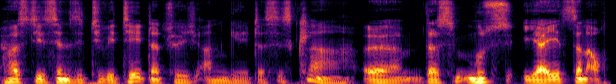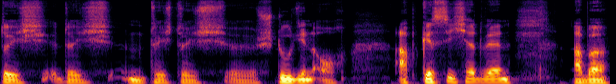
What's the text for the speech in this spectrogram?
was die Sensitivität natürlich angeht. Das ist klar. Ähm, das muss ja jetzt dann auch durch, durch, natürlich durch äh, Studien auch abgesichert werden. Aber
